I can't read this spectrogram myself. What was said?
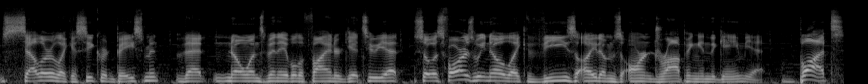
cellar, like a secret basement that no one's been able to find or get to yet. So as far as we know, like these items aren't dropping in the game yet, but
